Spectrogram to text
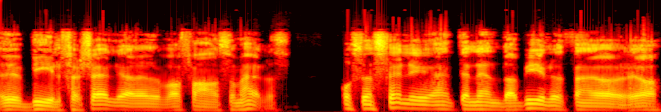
eh, bilförsäljare eller vad fan som helst. Och sen säljer jag inte en enda bil utan jag, jag,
